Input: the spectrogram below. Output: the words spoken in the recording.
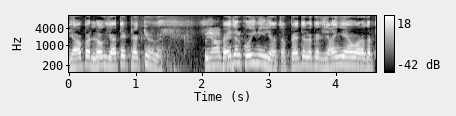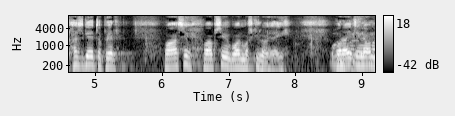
यहाँ पर लोग जाते ट्रैक्टर में। तो यहाँ पैदल कोई नहीं जाता। पैदल अगर जाएँगे हम और अगर फंस गए तो फिर वहाँ से वापसी में बहुत मुश्किल हो जाएगी। और आई थिंक हम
